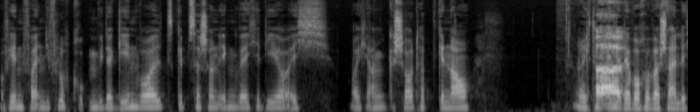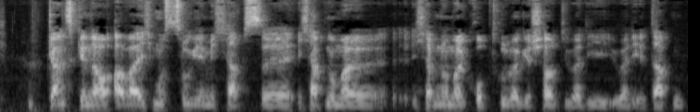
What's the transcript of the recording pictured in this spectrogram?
auf jeden Fall in die Fluchtgruppen wieder gehen wollt? Gibt es da schon irgendwelche, die ihr euch, euch angeschaut habt? Genau. Richtung Ende der Woche wahrscheinlich. Ganz genau, aber ich muss zugeben, ich hab's, äh, ich habe nur mal, ich habe nur mal grob drüber geschaut über die über die Etappen.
